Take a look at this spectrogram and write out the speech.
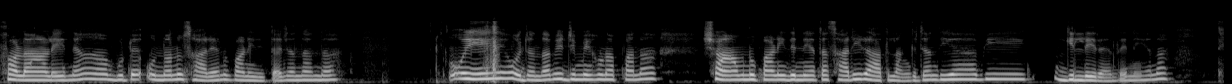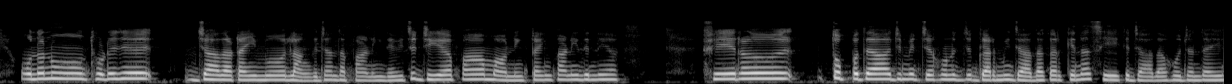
ਫਲਾਂ ਵਾਲੇ ਨਾ ਬੂਟੇ, ਉਹਨਾਂ ਨੂੰ ਸਾਰਿਆਂ ਨੂੰ ਪਾਣੀ ਦਿੱਤਾ ਜਾਂਦਾ ਹੁੰਦਾ। ਉਹ ਇਹ ਹੋ ਜਾਂਦਾ ਵੀ ਜਿਵੇਂ ਹੁਣ ਆਪਾਂ ਨਾ ਸ਼ਾਮ ਨੂੰ ਪਾਣੀ ਦਿੰਦੇ ਹਾਂ ਤਾਂ ਸਾਰੀ ਰਾਤ ਲੰਘ ਜਾਂਦੀ ਆ ਵੀ ਗਿੱਲੇ ਰਹਿੰਦੇ ਨੇ ਹੈ ਨਾ ਉਹਨਾਂ ਨੂੰ ਥੋੜ੍ਹੇ ਜਿਹੇ ਜ਼ਿਆਦਾ ਟਾਈਮ ਲੰਘ ਜਾਂਦਾ ਪਾਣੀ ਦੇ ਵਿੱਚ। ਜੇ ਆਪਾਂ ਮੋਰਨਿੰਗ ਟਾਈਮ ਪਾਣੀ ਦਿੰਦੇ ਹਾਂ, ਫਿਰ ਧੁੱਪ ਦਾ ਜਿਵੇਂ ਜ ਹੁਣ ਜ ਗਰਮੀ ਜ਼ਿਆਦਾ ਕਰਕੇ ਨਾ ਸੇਕ ਜ਼ਿਆਦਾ ਹੋ ਜਾਂਦਾ ਏ।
